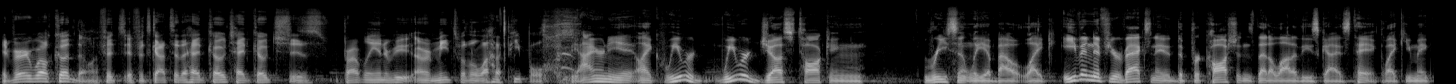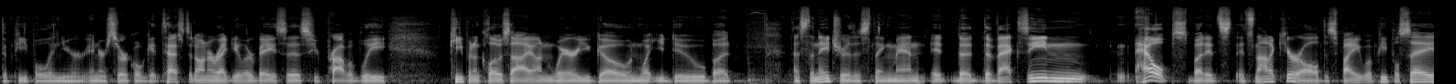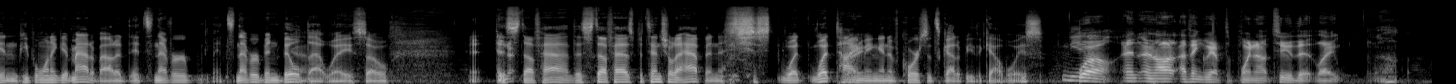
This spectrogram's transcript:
it very well could though. If it's if it's got to the head coach, head coach is probably interview or meets with a lot of people. The irony, like we were, we were just talking recently about like even if you're vaccinated, the precautions that a lot of these guys take. Like you make the people in your inner circle get tested on a regular basis. You're probably keeping a close eye on where you go and what you do, but that's the nature of this thing, man. It the the vaccine helps, but it's it's not a cure all, despite what people say and people want to get mad about it. It's never it's never been billed that way. So eh, this stuff ha- this stuff has potential to happen. It's just what what timing, and of course, it's got to be the Cowboys. Yeah. Well, and and I I think we have to point out too that like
